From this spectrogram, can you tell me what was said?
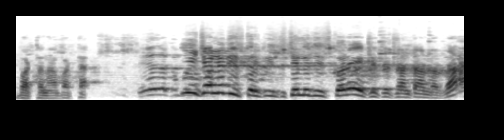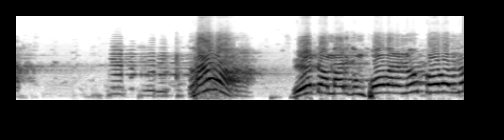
బట్ట నా బట్ట. ఈ చెల్లి తీసుకొని చెల్లి తీసుకొని ఇట్లా ఇట్లా అంటా బామా వేట మార్గం పోవలను పోవలను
